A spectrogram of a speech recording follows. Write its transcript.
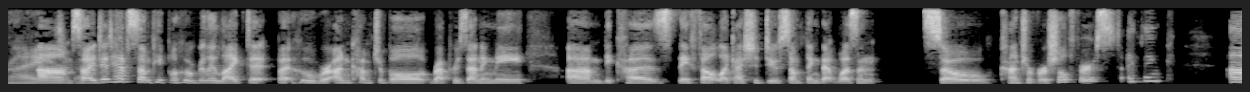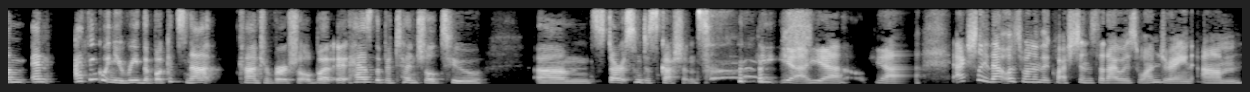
Right, um, right. So I did have some people who really liked it, but who were uncomfortable representing me um, because they felt like I should do something that wasn't so controversial first, I think. Um, and I think when you read the book, it's not controversial, but it has the potential to um, start some discussions. yeah, yeah, yeah. Actually, that was one of the questions that I was wondering. Um,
